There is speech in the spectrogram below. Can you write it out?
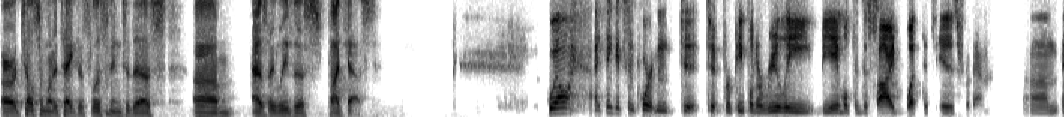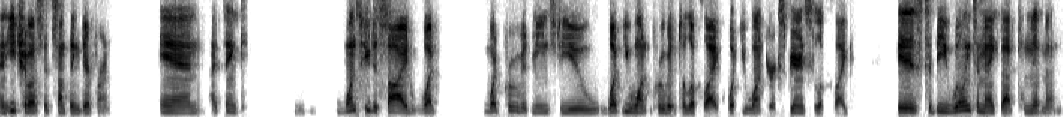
or tell someone to take that's listening to this um, as they leave this podcast? Well, I think it's important to, to, for people to really be able to decide what this is for them. Um, and each of us, it's something different. And I think once you decide what what Pruvit means to you, what you want Pruvit to look like, what you want your experience to look like, is to be willing to make that commitment.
